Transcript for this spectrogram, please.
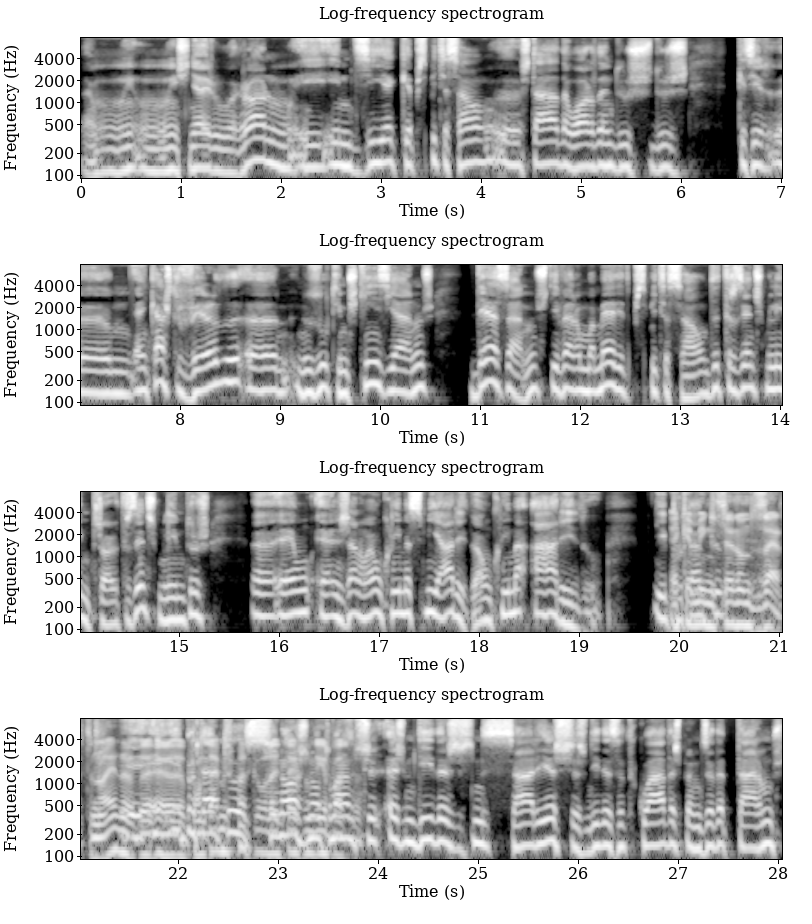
um, um engenheiro agrónomo, e, e, me dizia que a precipitação está da ordem dos. dos quer dizer, em Castro Verde, nos últimos 15 anos, 10 anos tiveram uma média de precipitação de 300 milímetros. Ora, 300 milímetros uh, é um, é, já não é um clima semiárido, é um clima árido. E, é portanto, caminho de ser um deserto, não é? E, e portanto, se nós não tomarmos as medidas necessárias, as medidas adequadas para nos adaptarmos,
